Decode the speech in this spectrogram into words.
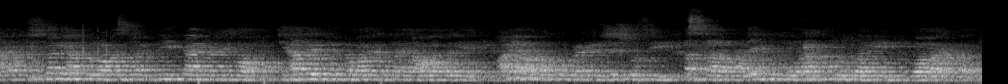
আগামী ইসলামী আন্দোলন ইসলামী দিন কায়েমের জন্য জিহাদের জন্য ময়দানে থাকার আহ্বান জানিয়ে আমি আমার বক্তব্য এখানে শেষ করছি। আসসালামু আলাইকুম ওয়া রাহমাতুল্লাহি ওয়া বারাকাতুহু।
